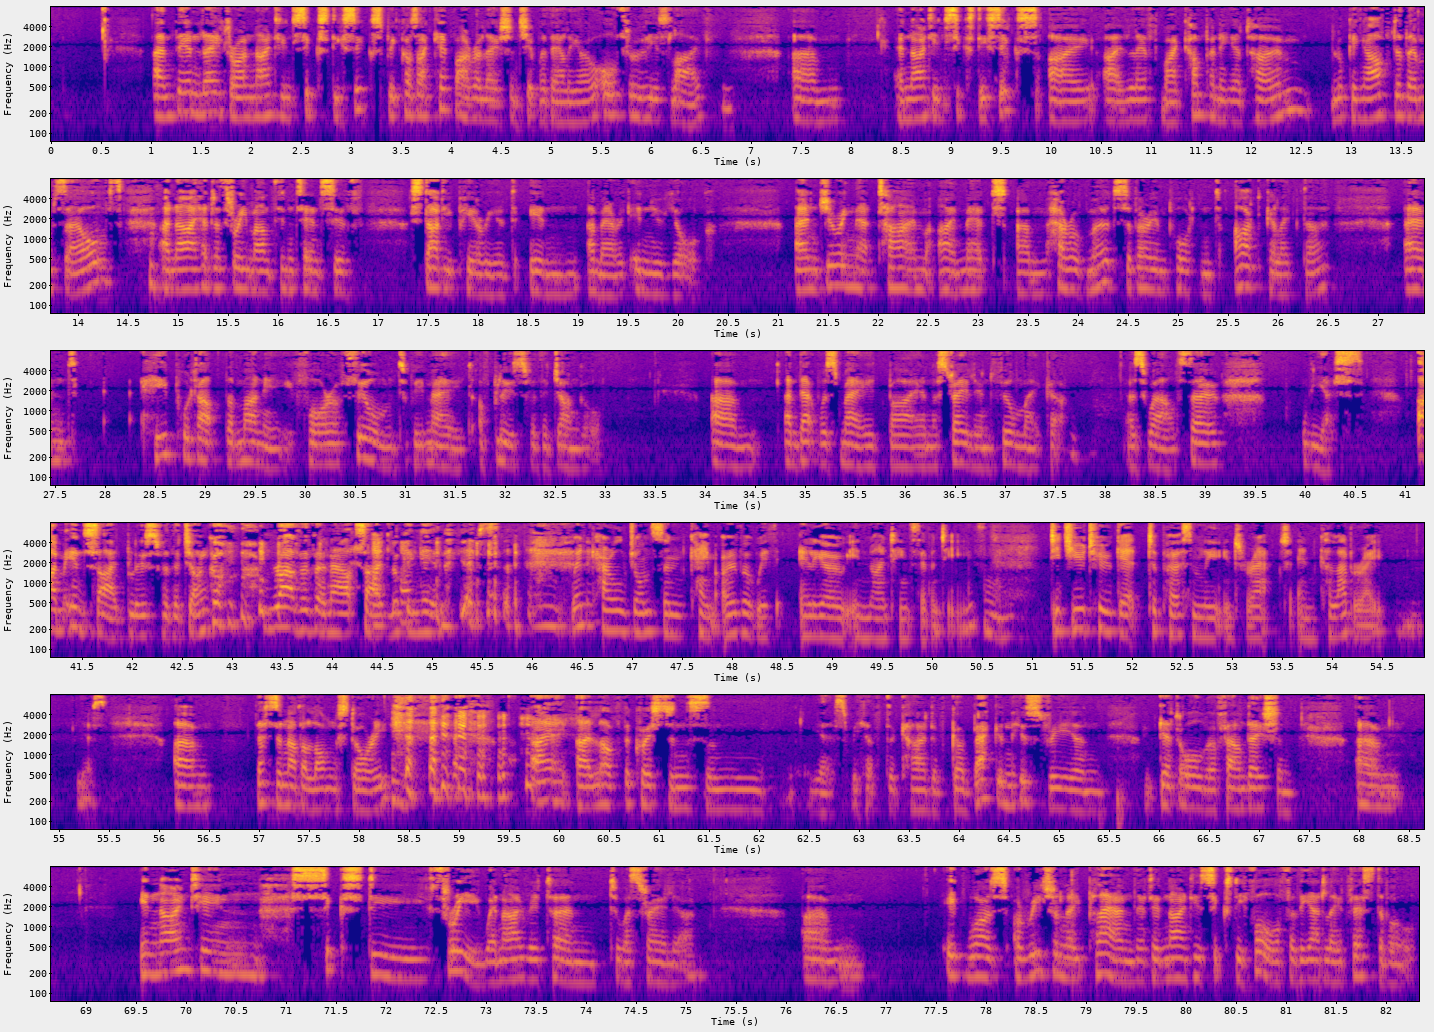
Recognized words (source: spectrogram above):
And then later on, 1966, because I kept my relationship with Eleo all through his life. Um, in 1966, I, I left my company at home looking after themselves, and I had a three month intensive study period in America, in New York. And during that time, I met um, Harold Mertz, a very important art collector, and he put up the money for a film to be made of Blues for the Jungle. Um, and that was made by an Australian filmmaker as well. So, yes, I'm inside Blues for the Jungle rather than outside looking in. Yes. when Carole Johnson came over with Eleo in 1970s, mm. did you two get to personally interact and collaborate? Yes. Um, that's another long story. I, I love the questions, and yes, we have to kind of go back in history and get all the foundation. Um, in 1963, when I returned to Australia, um, it was originally planned that in 1964 for the Adelaide Festival,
